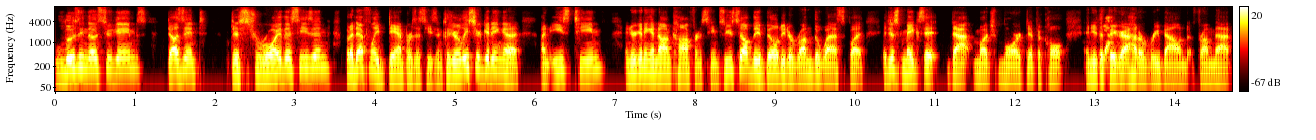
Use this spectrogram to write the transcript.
losing those two games doesn't destroy the season, but it definitely dampers the season because at least you're getting a an East team and you're getting a non-conference team. So you still have the ability to run the West, but it just makes it that much more difficult. And you have to yeah. figure out how to rebound from that.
